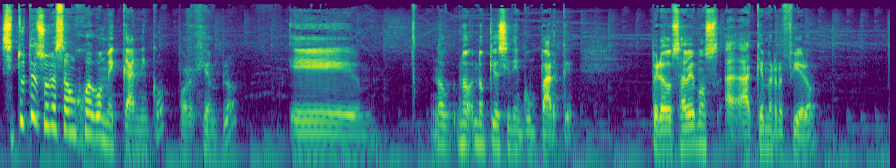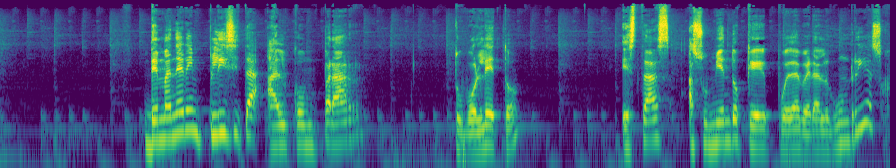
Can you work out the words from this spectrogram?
Si tú te subes a un juego mecánico, por ejemplo, eh, no, quiero decir ningún parque, pero sabemos a, qué me refiero. De manera implícita, al comprar tu boleto, estás asumiendo que puede haber algún riesgo.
